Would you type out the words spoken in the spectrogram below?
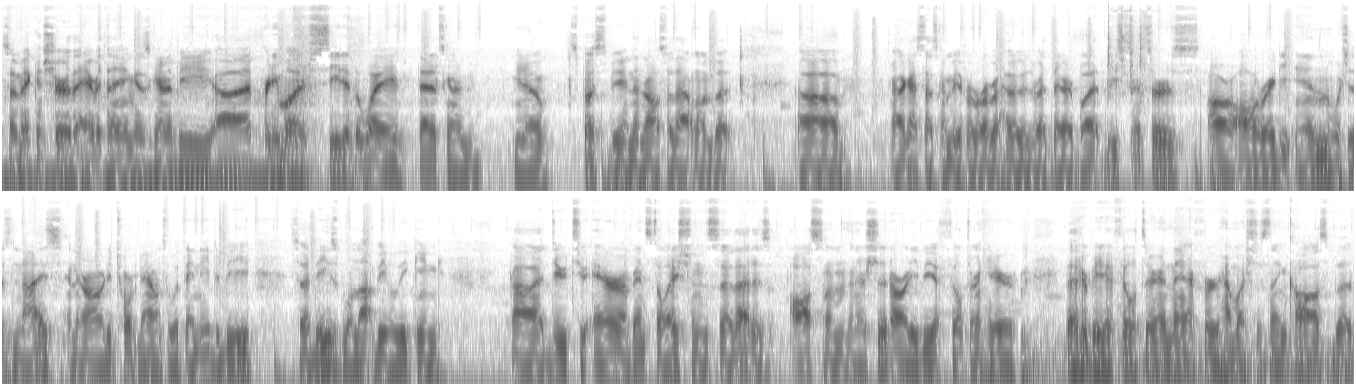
So making sure that everything is going to be uh, pretty much seated the way that it's going to, you know, supposed to be. And then also that one, but uh, I guess that's gonna be for a rubber hose right there. But these sensors are already in, which is nice, and they're already torqued down to what they need to be. So these will not be leaking uh, due to error of installation. So that is awesome. And there should already be a filter in here. Better be a filter in there for how much this thing costs, but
